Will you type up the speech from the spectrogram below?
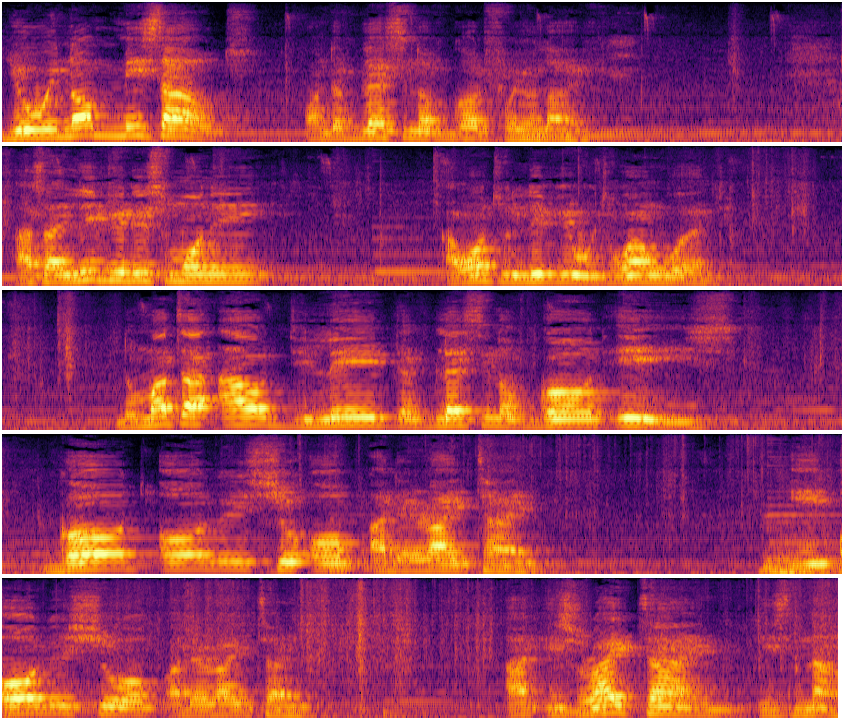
You will not miss out on the blessing of God for your life. As I leave you this morning, I want to leave you with one word. No matter how delayed the blessing of God is, God always show up at the right time. He always show up at the right time. And his right time is now.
